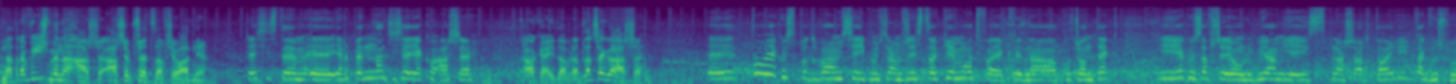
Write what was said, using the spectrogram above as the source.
Natrafiliśmy na Aszę. Aszę, przedstaw się ładnie. Cześć, jestem y, Jarpenna, dzisiaj jako Asze. Okej, dobra. Dlaczego Aszę? Y, To jakoś spodobała mi się i pomyślałam, że jest całkiem łatwa jak na początek. I jakoś zawsze ją lubiłam, jej splash arta i tak wyszło.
